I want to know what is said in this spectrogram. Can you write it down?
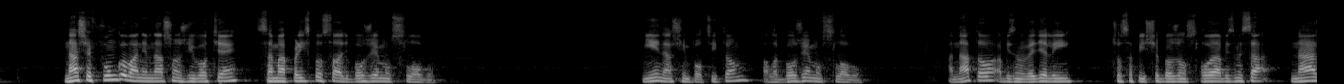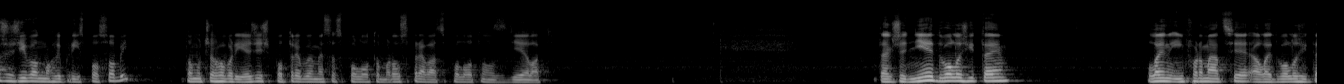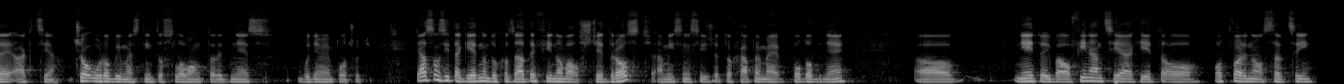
naše fungovanie v našom živote sa má prispôsobať Božiemu slovu. Nie našim pocitom, ale Božiemu slovu. A na to, aby sme vedeli, čo sa píše v Božom slove, aby sme sa náš život mohli prispôsobiť tomu, čo hovorí Ježiš, potrebujeme sa spolu o tom rozprávať, spolu o tom zdieľať. Takže nie je dôležité len informácie, ale dôležitá je akcia. Čo urobíme s týmto slovom, ktoré dnes budeme počuť. Ja som si tak jednoducho zadefinoval štedrosť a myslím si, že to chápeme podobne. Nie je to iba o financiách, je to o otvorenom srdci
